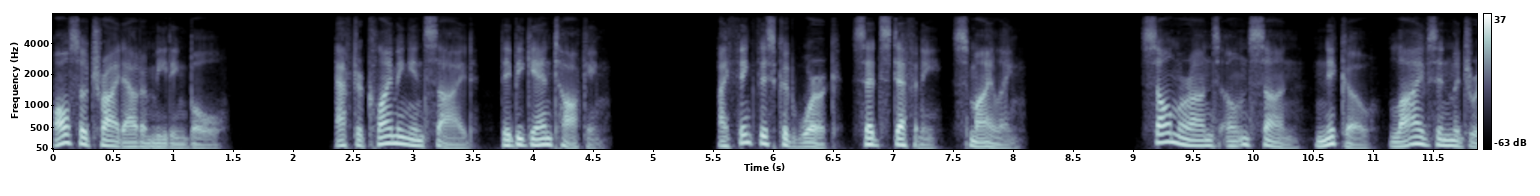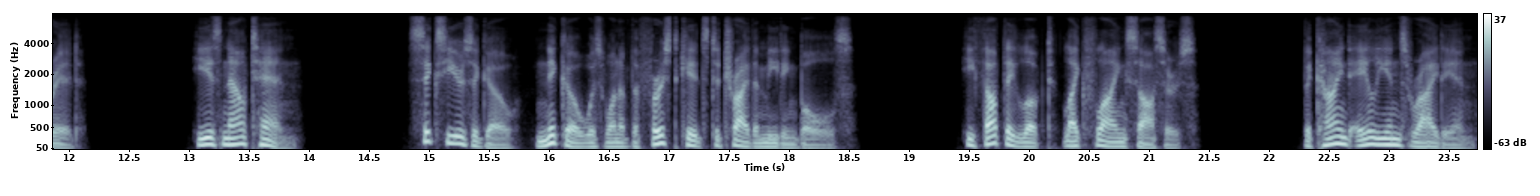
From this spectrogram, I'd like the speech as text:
also tried out a meeting bowl. After climbing inside, they began talking. I think this could work, said Stephanie, smiling. Salmeron's own son, Nico, lives in Madrid. He is now 10. Six years ago, Nico was one of the first kids to try the meeting bowls. He thought they looked like flying saucers. The kind aliens ride in.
